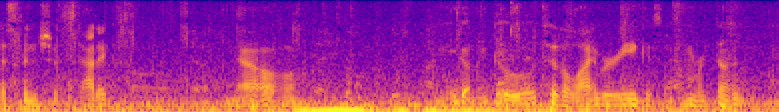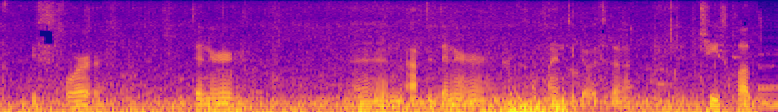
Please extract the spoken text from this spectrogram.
Just finished with statics. Now I'm gonna go to the library, get some homework done before dinner. And after dinner, I plan to go to Cheese Club.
